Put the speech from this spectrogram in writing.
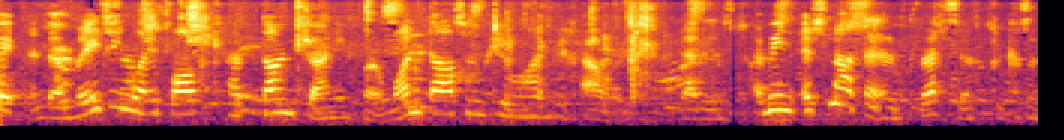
Right, and the amazing light bulb kept on shining for 1,200 hours. That is, I mean, it's not that impressive because of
